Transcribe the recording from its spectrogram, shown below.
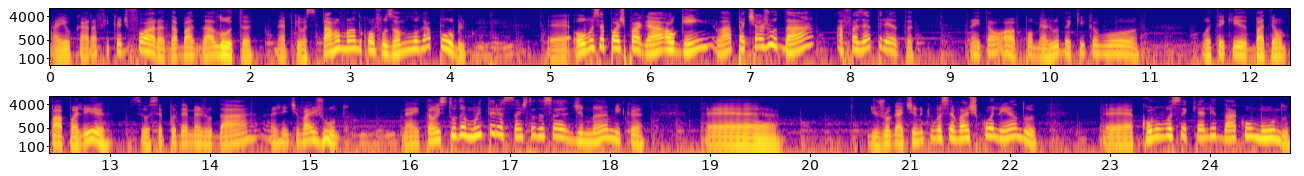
Aí o cara fica de fora da, da luta, né? Porque você tá arrumando confusão no lugar público. Uhum. É, ou você pode pagar alguém lá pra te ajudar a fazer a treta. né? Então, ó, pô, me ajuda aqui que eu vou, vou ter que bater um papo ali. Se você puder me ajudar, a gente vai junto Uhum. né? Então isso tudo é muito interessante, toda essa dinâmica é, de jogatina que você vai escolhendo é, como você quer lidar com o mundo,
